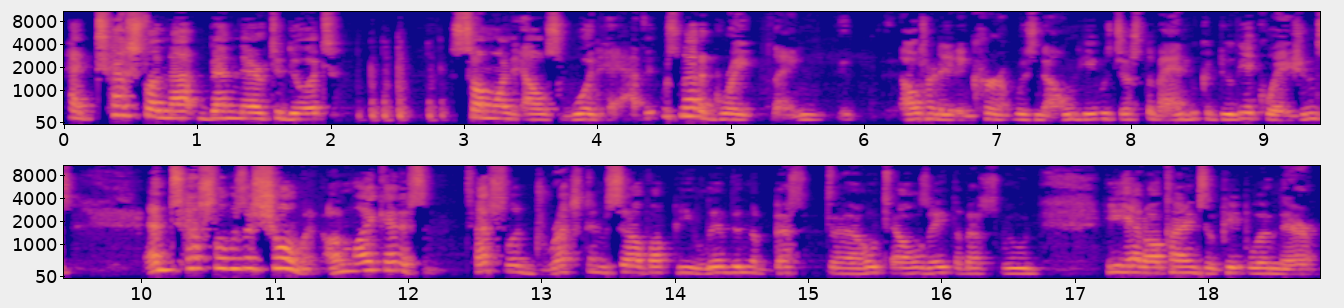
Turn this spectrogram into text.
Had Tesla not been there to do it, someone else would have. It was not a great thing. Alternating current was known. He was just the man who could do the equations. And Tesla was a showman, unlike Edison. Tesla dressed himself up. He lived in the best uh, hotels, ate the best food. He had all kinds of people in there.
